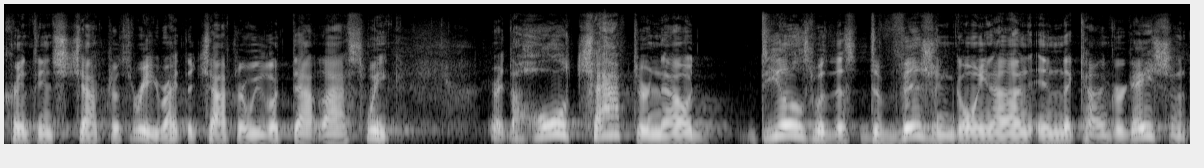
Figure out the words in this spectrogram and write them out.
Corinthians chapter 3, right? The chapter we looked at last week. Right, the whole chapter now deals with this division going on in the congregation.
